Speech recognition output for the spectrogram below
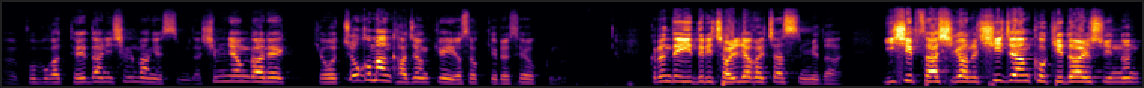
어, 부부가 대단히 실망했습니다. 10년간에 겨우 조그만 가정교회 6개를 세웠구나. 그런데 이들이 전략을 짰습니다. 24시간을 쉬지 않고 기도할 수 있는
